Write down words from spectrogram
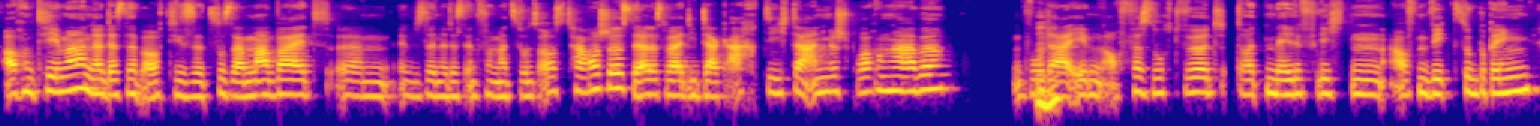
auch ein Thema, ne? deshalb auch diese Zusammenarbeit ähm, im Sinne des Informationsaustausches. Ja, das war die DAG 8, die ich da angesprochen habe, wo mhm. da eben auch versucht wird, dort Meldepflichten auf den Weg zu bringen.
